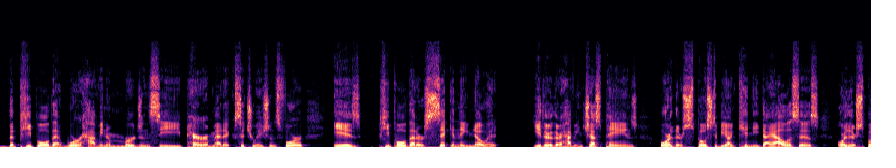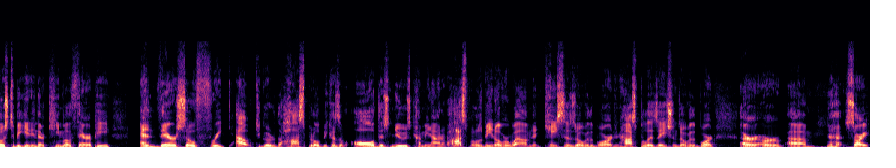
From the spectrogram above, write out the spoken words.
the people that we're having emergency paramedic situations for is people that are sick and they know it. Either they're having chest pains or they're supposed to be on kidney dialysis or they're supposed to be getting their chemotherapy and they're so freaked out to go to the hospital because of all this news coming out of hospitals being overwhelmed and cases over the board and hospitalizations over the board or, or um, sorry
